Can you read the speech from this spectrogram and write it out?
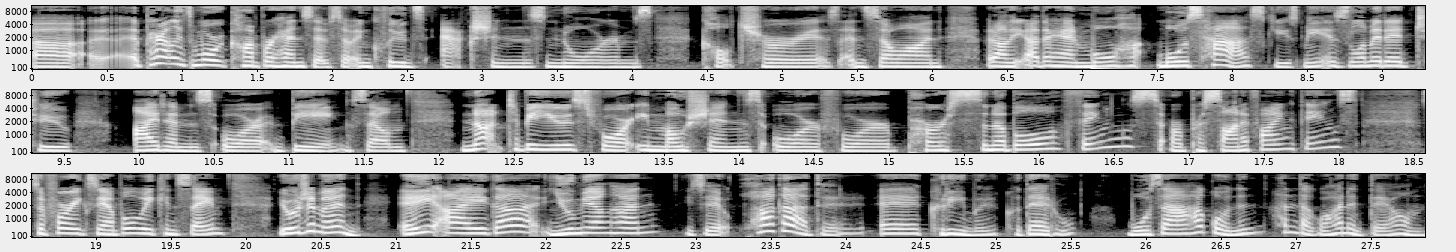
uh, apparently it's more comprehensive, so it includes actions, norms, cultures, and so on. But on the other hand, moha, mosha, excuse me, is limited to items or being. So not to be used for emotions or for personable things or personifying things. So for example, we can say 요즘은 AI가 유명한 이제 화가들의 그림을 그대로 모사하고는 한다고 하는데요.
